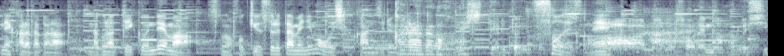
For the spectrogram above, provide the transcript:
ね、体からなくなっていくんで、まあ、その補給するためにも美味しく感じる体が欲してるということそうですね。あなるそれもあるし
